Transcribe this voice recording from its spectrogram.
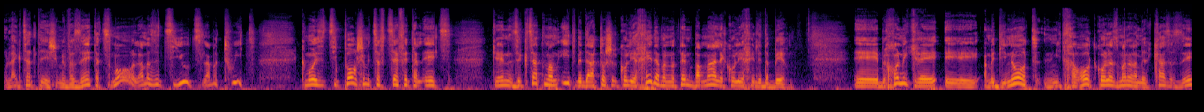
אולי קצת אה, שמבזה את עצמו, למה זה ציוץ? למה טוויט? כמו איזה ציפור שמצפצפת על עץ, כן? זה קצת ממעיט בדעתו של כל יחיד, אבל נותן במה לכל יחיד לדבר. Uh, בכל מקרה, uh, המדינות מתחרות כל הזמן על המרכז הזה,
